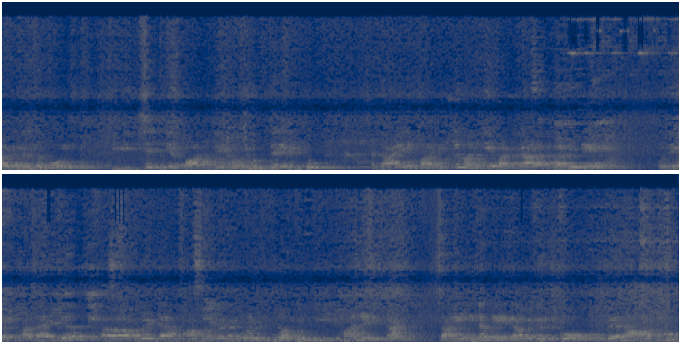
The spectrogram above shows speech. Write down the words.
അവിടെ നിന്ന് പോയി. തിരിച്ചെത്തിയപ്പോ അദ്ദേഹം ഒരു ഉത്തരവിട്ടു. അതായത് പരിക്ക് പറ്റിയ പട്ടാളക്കാരുടെ ഒരു അതായത് അവരുടെ അപകടങ്ങളിൽ നിന്നൊന്നും തീരുമാനം എടുക്കാൻ സൈനിക മേധാവികൾക്കോ വേറെ ആർക്കും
